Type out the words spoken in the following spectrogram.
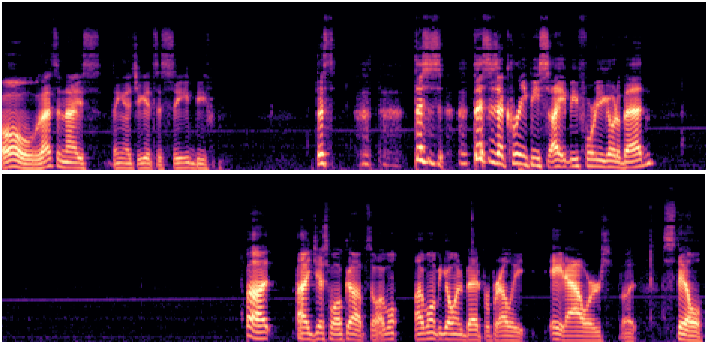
Oh, that's a nice thing that you get to see. Be this, this is this is a creepy sight before you go to bed. But I just woke up, so I won't I won't be going to bed for probably eight hours. But still,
